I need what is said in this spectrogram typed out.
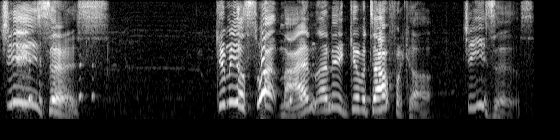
Jesus! Give me your sweat, man. I need to give it to Africa. Jesus.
